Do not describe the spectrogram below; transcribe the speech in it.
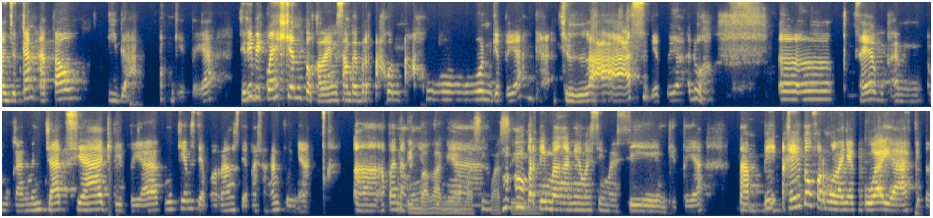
dilanjutkan atau tidak gitu ya. Jadi big question tuh kalau yang sampai bertahun-tahun gitu ya, nggak jelas gitu ya. Aduh, uh, saya bukan bukan menjudge ya gitu ya. Mungkin setiap orang, setiap pasangan punya uh, apa namanya pertimbangannya masing-masing. pertimbangannya masing-masing gitu ya. Tapi hmm. kayak itu formulanya gua ya gitu.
